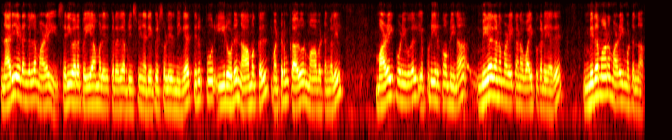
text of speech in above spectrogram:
நிறைய இடங்களில் மழை சரிவர பெய்யாமல் இருக்கிறது அப்படின்னு சொல்லி நிறைய பேர் சொல்லியிருந்தீங்க. திருப்பூர் ஈரோடு நாமக்கல் மற்றும் கரூர் மாவட்டங்களில் மழை பொழிவுகள் எப்படி இருக்கும் அப்படின்னா மிக கனமழைக்கான வாய்ப்பு கிடையாது. மிதமான மழை மட்டும்தான்.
